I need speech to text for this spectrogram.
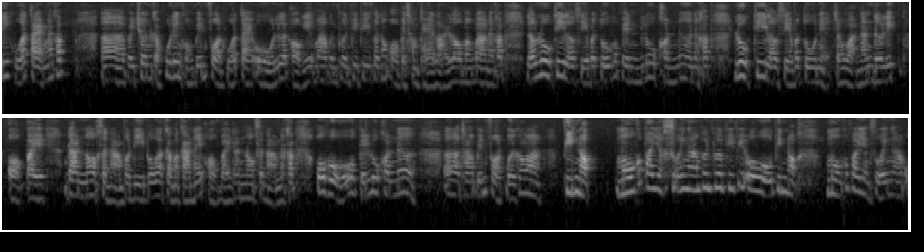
ลิกหัวแตกนะครับอ่าไปชนกับผู้เล่นของเบนฟอร์ดหัวแตกโอ้โหเลือดออกเยอะมากเพื่อนๆพี่ๆก็ต้องออกไปทำแผลหลายรอบมากๆนะครับ แล้วลูกที่เราเสียประตูก็เป็นลูกคอนเนอร์นะครับ ลูกที่เราเสียประตูเนี่ยจังหวะนั้นเดลิกออกไปด้านนอกสนามพอดี เพราะว่ากรรมการให้ออกไปด้านนอกสนามนะครับ โอ้โห เป็นลูกคอนเนอร์อ่อทางเบนฟอร์ดเปิดเข้ามาพินน็อกโมงเข้าไปอย่างสวยงามเพื่อนๆพี่ๆโอ้โหพินน็อก โมงเข้าไปอย่างสวยงามโอ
